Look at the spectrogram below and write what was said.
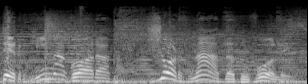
Termina agora Jornada do Vôlei.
